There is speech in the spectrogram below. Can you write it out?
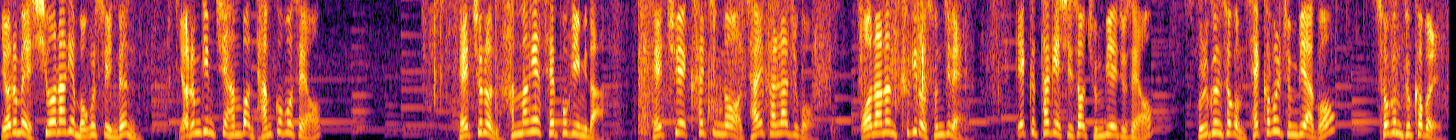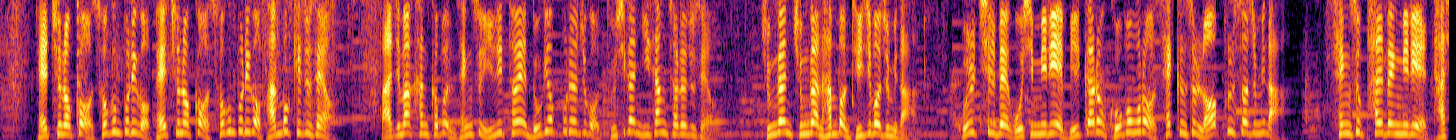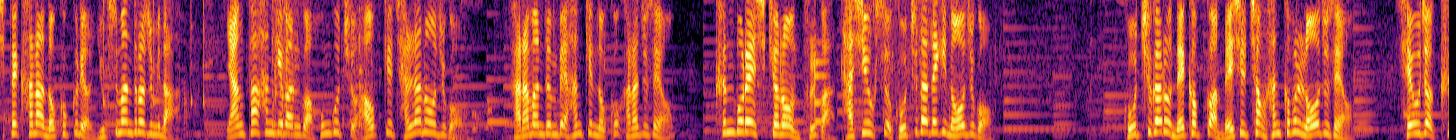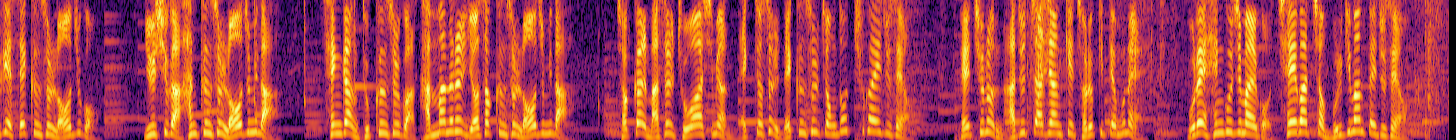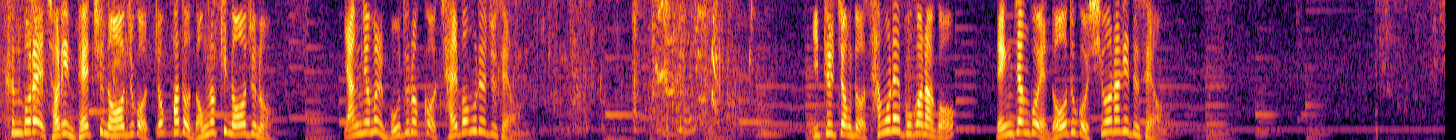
여름에 시원하게 먹을 수 있는 여름김치 한번 담궈보세요. 배추는 한 망에 세 포기입니다. 배추에 칼집 넣어 잘 갈라주고 원하는 크기로 손질해 깨끗하게 씻어 준비해주세요. 굵은 소금 3컵을 준비하고 소금 2컵을 배추 넣고 소금 뿌리고 배추 넣고 소금 뿌리고 반복해주세요. 마지막 한 컵은 생수 1리터에 녹여 뿌려주고 2시간 이상 절여주세요. 중간중간 한번 뒤집어줍니다. 물 750ml에 밀가루 고봉으로 3큰술 넣어 풀 써줍니다. 생수 800ml에 다시팩 하나 넣고 끓여 육수 만들어줍니다. 양파 1개 반과 홍고추 9개 잘라 넣어주고 갈아 만든 배 한 캔 넣고 갈아주세요. 큰 볼에 식혀놓은 풀과 다시 육수 고추 다대기 넣어주고 고추가루 4컵과 매실청 1컵을 넣어주세요. 새우젓 크게 3큰술 넣어주고 유슈가 1큰술 넣어줍니다. 생강 2큰술과 간마늘을 6큰술 넣어줍니다. 젓갈 맛을 좋아하시면 액젓을 4큰술 정도 추가해주세요. 배추는 아주 짜지 않게 절였기 때문에 물에 헹구지 말고 체에 받쳐 물기만 빼주세요. 큰 볼에 절인 배추 넣어주고 쪽파도 넉넉히 넣어준 후 양념을 모두 넣고 잘 버무려주세요. 이틀 정도 상온에 보관하고 냉장고에 넣어두고 시원하게 드세요.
